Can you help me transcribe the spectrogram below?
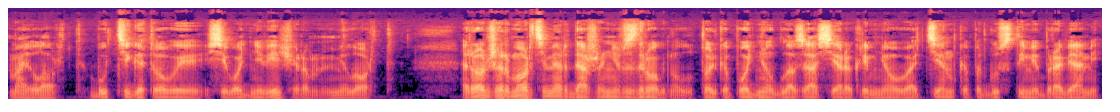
my lord. Будьте готовы сегодня вечером, милорд». Роджер Мортимер даже не вздрогнул, только поднял глаза серо-кремневого оттенка под густыми бровями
